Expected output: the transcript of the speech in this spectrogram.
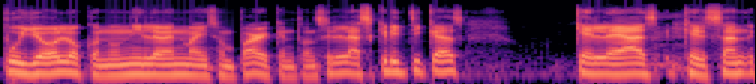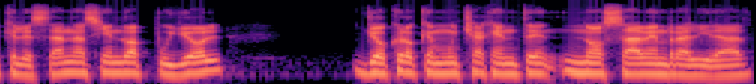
Puyol o con un Eleven Mason Park. Entonces las críticas que le, has- que están, le están haciendo a Puyol, yo creo que mucha gente no sabe en realidad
